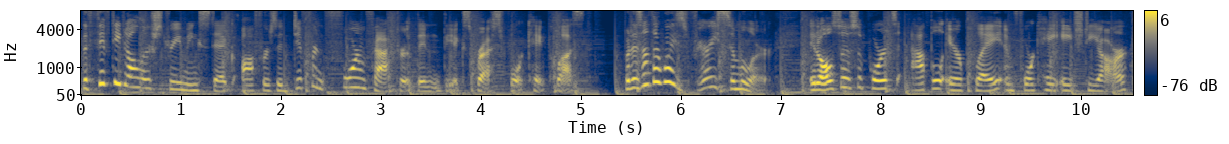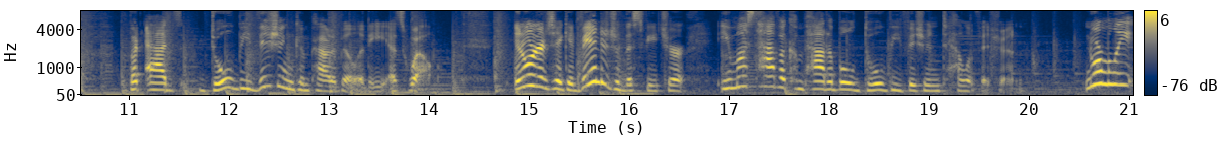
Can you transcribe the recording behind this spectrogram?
The $50 streaming stick offers a different form factor than the Express 4K Plus, but is otherwise very similar. It also supports Apple AirPlay and 4K HDR, but adds Dolby Vision compatibility as well. In order to take advantage of this feature, you must have a compatible Dolby Vision television. Normally,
